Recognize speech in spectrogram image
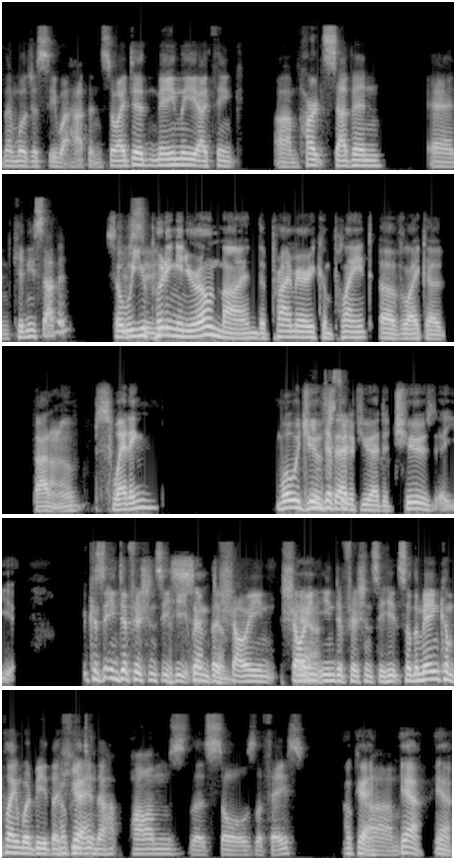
then we'll just see what happens. So i did mainly i think um, heart seven and kidney seven so were you putting in your own mind the primary complaint of like a i don't know sweating what would you have said if you had to choose uh, because deficiency the heat, right? the Shaoyin Shaoyin yeah. deficiency heat. So the main complaint would be the okay. heat in the palms, the soles, the face. Okay. Um, yeah, yeah.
